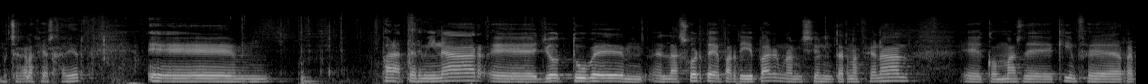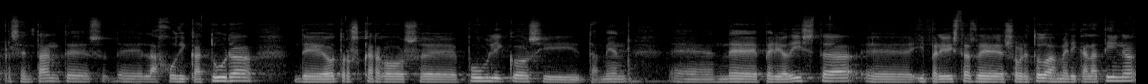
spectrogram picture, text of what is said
Muchas gracias, Javier. Eh, para terminar, eh, yo tuve mm, la suerte de participar en una misión internacional eh, con más de 15 representantes de la judicatura, de otros cargos públicos y también de periodistas y periodistas de, sobre todo, América Latina,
